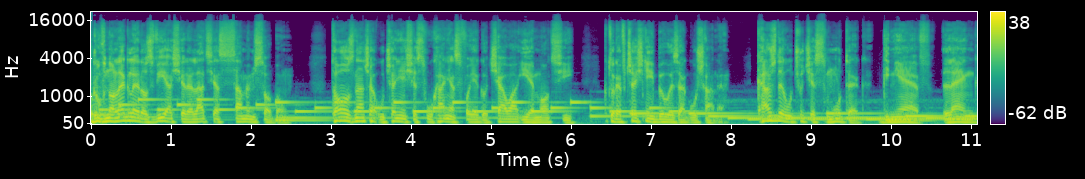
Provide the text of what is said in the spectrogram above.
Równolegle rozwija się relacja z samym sobą. To oznacza uczenie się słuchania swojego ciała i emocji, które wcześniej były zagłuszane. Każde uczucie smutek, gniew, lęk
